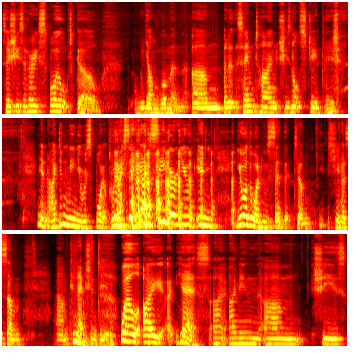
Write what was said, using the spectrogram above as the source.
So she's a very spoilt girl young woman, um, but at the same time, she's not stupid. You know, I didn't mean you were spoiled when I say I see her. You in you're the one who said that um, she has some um, connection to you. Well, I uh, yes, I, I mean um, she's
